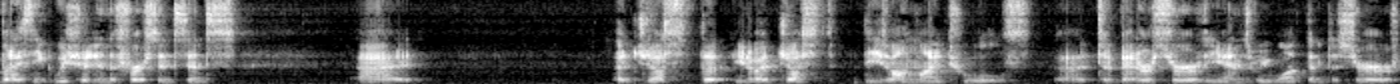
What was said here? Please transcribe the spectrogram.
but I think we should, in the first instance, uh, adjust the you know adjust these online tools uh, to better serve the ends we want them to serve,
